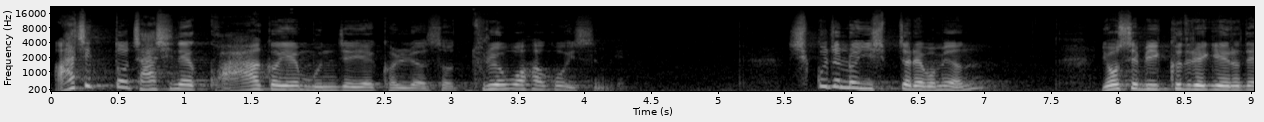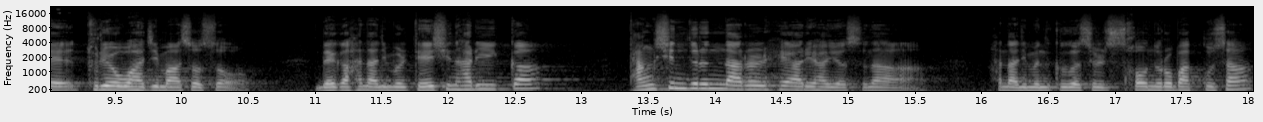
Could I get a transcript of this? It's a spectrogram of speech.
아직도 자신의 과거의 문제에 걸려서 두려워하고 있습니다. 19절로 20절에 보면 요셉이 그들에게 이르되 두려워하지 마소서 내가 하나님을 대신하리이까 당신들은 나를 해하려 하였으나 하나님은 그것을 선으로 바꾸사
